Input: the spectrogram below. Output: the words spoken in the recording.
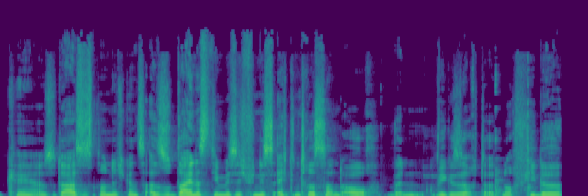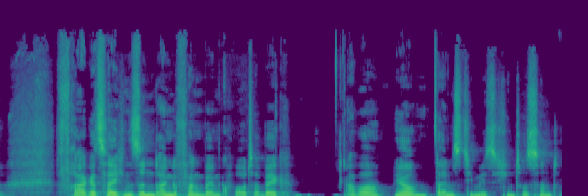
Okay, also da ist es noch nicht ganz, also Dynasty-mäßig finde ich es echt interessant, auch wenn, wie gesagt, da noch viele Fragezeichen sind, angefangen beim Quarterback. Aber ja, Dynasty-mäßig interessant.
